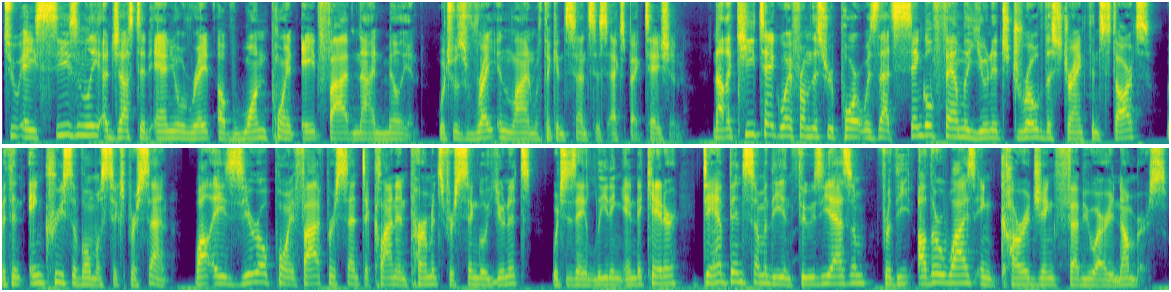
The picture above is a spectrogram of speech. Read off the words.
to a seasonally adjusted annual rate of 1.859 million, which was right in line with the consensus expectation. Now, the key takeaway from this report was that single family units drove the strength in starts with an increase of almost 6%, while a 0.5% decline in permits for single units, which is a leading indicator, dampened some of the enthusiasm for the otherwise encouraging February numbers.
